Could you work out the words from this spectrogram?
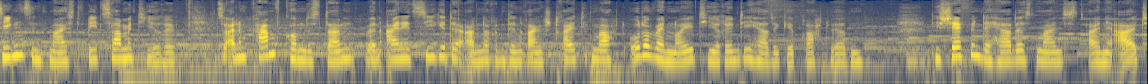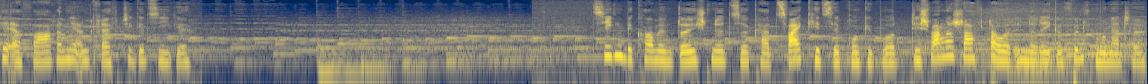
Ziegen sind meist friedsame Tiere. Zu einem Kampf kommt es dann, wenn eine Ziege der anderen den Rang streitig macht oder wenn neue Tiere in die Herde gebracht werden. Die Chefin der Herde ist meist eine alte, erfahrene und kräftige Ziege. Ziegen bekommen im Durchschnitt ca. zwei Kitze pro Geburt. Die Schwangerschaft dauert in der Regel fünf Monate.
